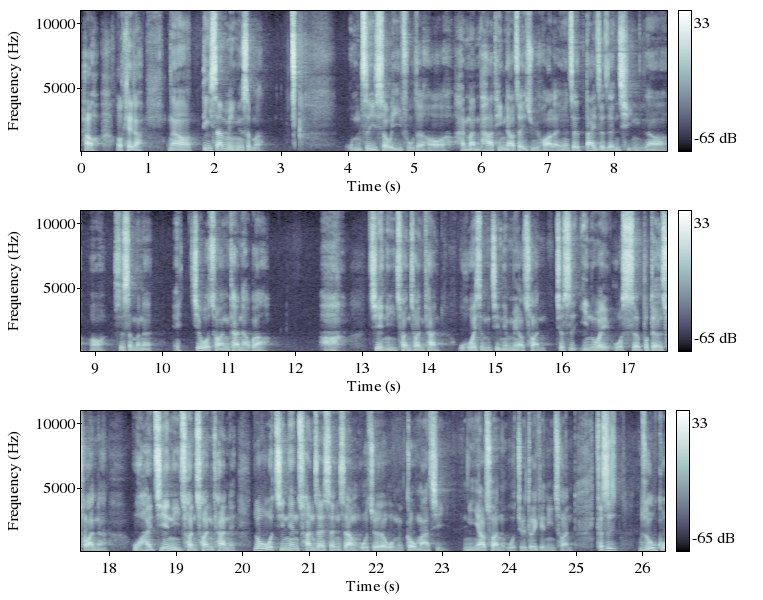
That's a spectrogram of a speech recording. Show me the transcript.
好，OK 啦。然后第三名是什么？我们自己收衣服的哈，还蛮怕听到这句话的，因为这带着人情，你知道吗？哦，是什么呢？诶，借我穿看好不好？啊，借你穿穿看，我为什么今天没有穿？就是因为我舍不得穿呢，我还借你穿穿看呢。如果我今天穿在身上，我觉得我们够妈起，你要穿，我绝对给你穿。可是如果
